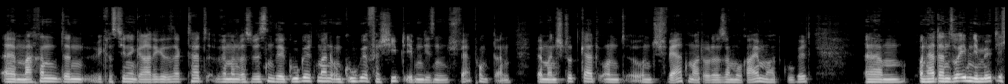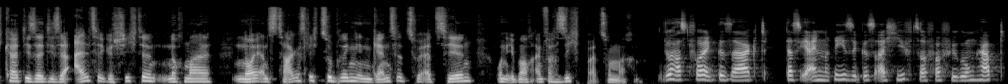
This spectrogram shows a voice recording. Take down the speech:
äh, machen. Denn wie Christine gerade gesagt hat, wenn man was wissen will, googelt man und Google verschiebt eben diesen Schwerpunkt dann. Wenn man Stuttgart und, und Schwertmord oder Samurai-Mord googelt, ähm, und hat dann so eben die Möglichkeit, diese, diese alte Geschichte nochmal neu ans Tageslicht zu bringen, in Gänze zu erzählen und eben auch einfach sichtbar zu machen. Du hast vorhin gesagt, dass ihr ein riesiges Archiv zur Verfügung habt.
